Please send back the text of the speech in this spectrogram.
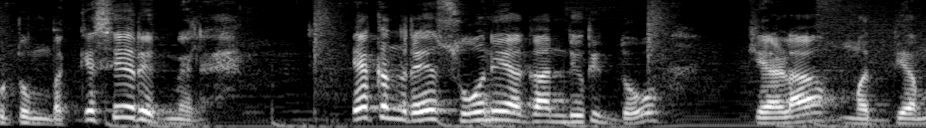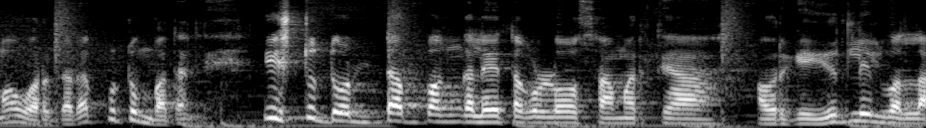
ಕುಟುಂಬಕ್ಕೆ ಸೇರಿದ ಮೇಲೆ ಯಾಕಂದರೆ ಸೋನಿಯಾ ಗಾಂಧಿ ಇದ್ದು ಕೆಳ ಮಧ್ಯಮ ವರ್ಗದ ಕುಟುಂಬದಲ್ಲಿ. ಇಷ್ಟು ದೊಡ್ಡ ಬಂಗಲೆ ತಗೊಳ್ಳೋ ಸಾಮರ್ಥ್ಯ ಅವರಿಗೆ ಇರಲಿಲ್ವಲ್ಲ?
